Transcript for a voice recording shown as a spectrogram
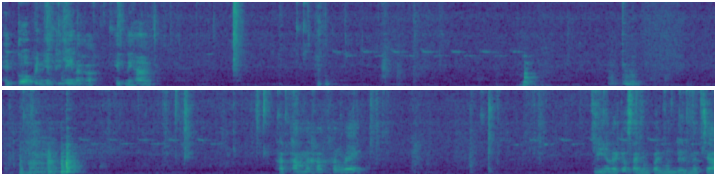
เห็ดก็เป็นเห็ดที่นี่นะคะ เห็ดในห้างำนะคะ ครั้งแรก มีอะไรก็ใส่ลงไปเหมือนเดิมนะจ๊ะ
